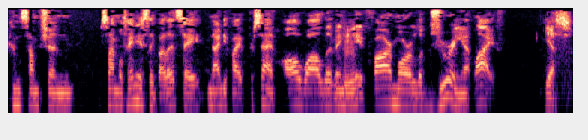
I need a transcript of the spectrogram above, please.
consumption simultaneously by let's say 95%, all while living Mhm. a far more luxuriant life. Yes.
